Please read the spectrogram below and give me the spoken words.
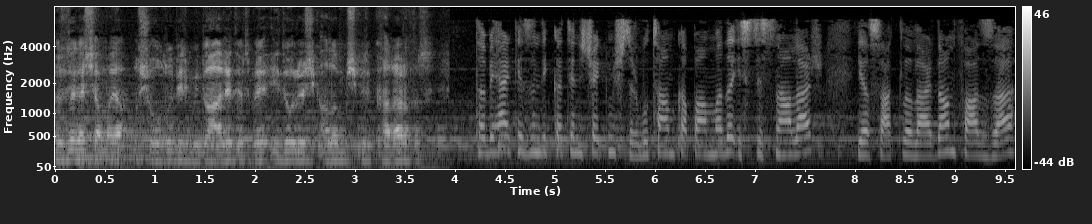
özel yaşama yapmış olduğu bir müdahaledir ve ideolojik alınmış bir karardır. Tabii herkesin dikkatini çekmiştir. Bu tam kapanmada istisnalar yasaklılardan fazla.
